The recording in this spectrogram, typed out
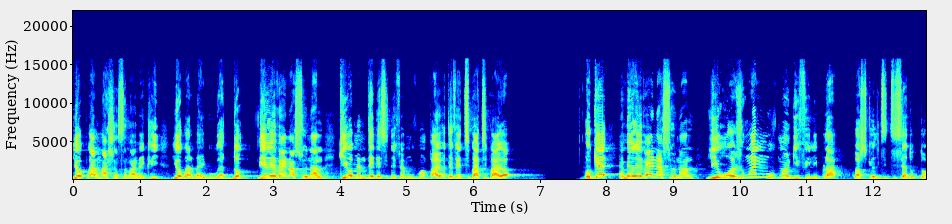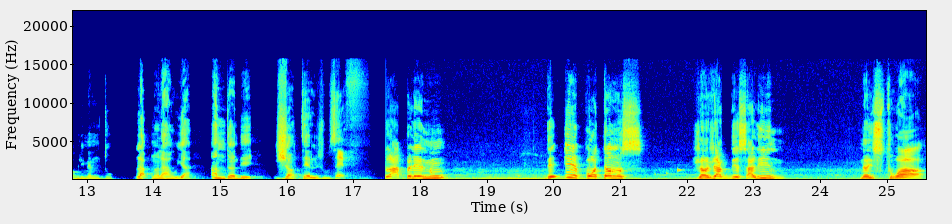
yo pral marcher ensemble avec lui, yo pral bay bourrat. Donc, le réveil national, qui ont même décidé de faire mouvement par yo, te fait petit parti par yo, ok? Mais réveil national, li rejoint le mouvement Guy Philippe là, parce que le 17 octobre, lui même tout, là, dans la rue, entendez, Jantel Joseph. Rappelez-nous de l'importance Jean-Jacques Dessalines dans l'histoire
